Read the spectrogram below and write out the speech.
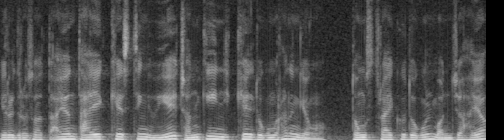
예를 들어서 아연 다이 캐스팅 위에 전기 니켈 도금을 하는 경우 동 스트라이크 도금을 먼저 하여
